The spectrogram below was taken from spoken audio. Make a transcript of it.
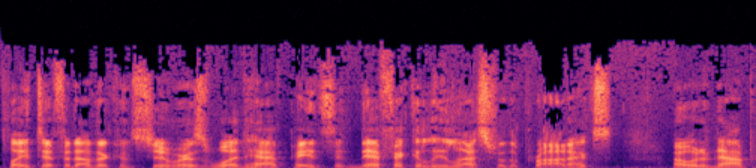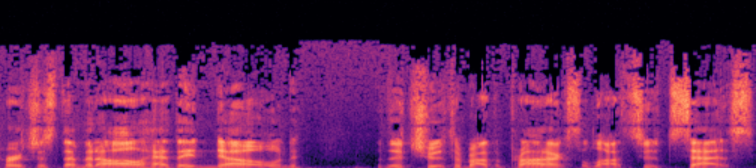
Plaintiff and other consumers would have paid significantly less for the products or would have not purchased them at all had they known the truth about the products, the lawsuit says.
